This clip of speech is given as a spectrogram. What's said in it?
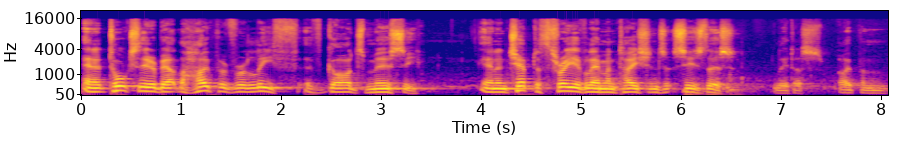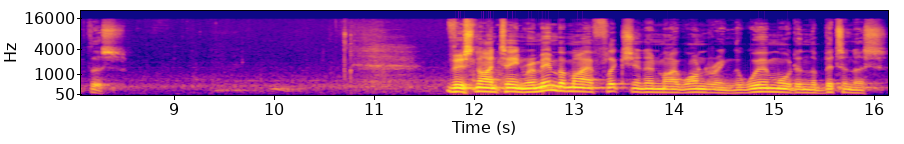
and it talks there about the hope of relief of God's mercy. And in chapter 3 of Lamentations, it says this. Let us open this. Verse 19 Remember my affliction and my wandering, the wormwood and the bitterness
